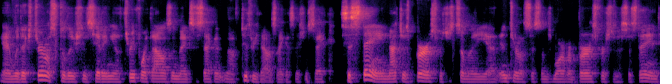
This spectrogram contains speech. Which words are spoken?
And with external solutions hitting, you know, three, 4,000 megs a second, no, two, 3,000, I guess I should say, sustained, not just burst, which is some of the uh, internal systems, more of a burst versus a sustained,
